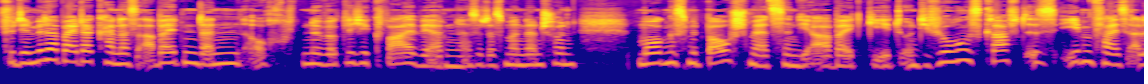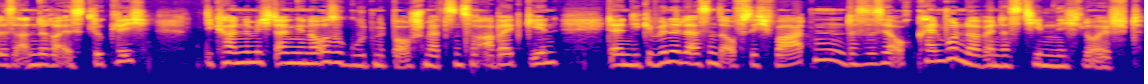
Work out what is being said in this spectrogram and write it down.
Für den Mitarbeiter kann das Arbeiten dann auch eine wirkliche Qual werden, also dass man dann schon morgens mit Bauchschmerzen in die Arbeit geht. Und die Führungskraft ist ebenfalls alles andere als glücklich. Die kann nämlich dann genauso gut mit Bauchschmerzen zur Arbeit gehen, denn die Gewinne lassen auf sich warten. Das ist ja auch kein Wunder, wenn das Team nicht läuft.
